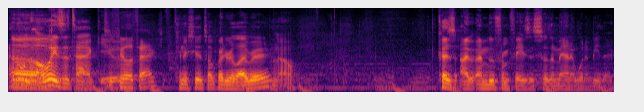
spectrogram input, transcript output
I don't Uh, always attack you. Do you feel attacked? Can I see the top card of your library? no. Because I, I moved from phases, so the mana wouldn't be there.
